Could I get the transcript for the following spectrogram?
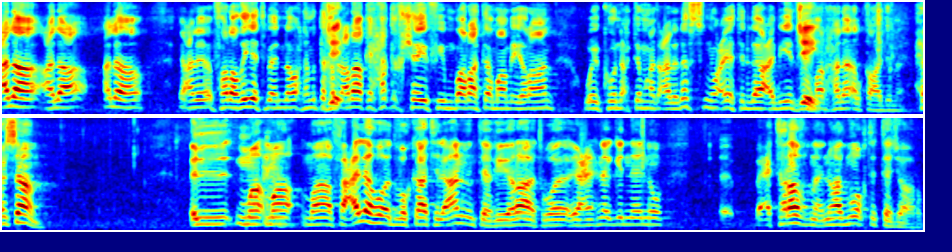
على على على يعني فرضية بأنه إحنا المنتخب. العراقي يحقق شيء في مباراة أمام إيران ويكون اعتماد على نفس نوعية اللاعبين في. المرحلة القادمة حسام ما ما ما فعله أدفوكات الآن من تغييرات ويعني إحنا قلنا إنه اعترضنا إنه هذا مو وقت التجارب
